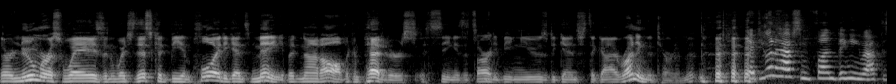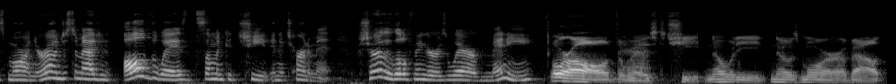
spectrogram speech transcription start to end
there are numerous ways in which this could be employed against many, but not all, the competitors, seeing as it's already being used against the guy running the tournament. Yeah, if you want to have some fun thinking about this more on your own, just imagine all of the ways that someone could cheat in a tournament. Surely Littlefinger is aware of many. or all of the ways to cheat. Nobody knows more about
